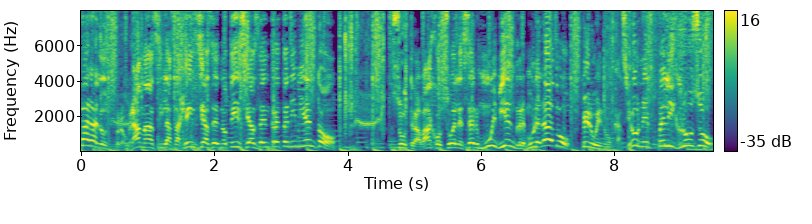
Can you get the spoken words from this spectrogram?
para los programas y las agencias de noticias de entretenimiento. Su trabajo suele ser muy bien remunerado, pero en ocasiones peligroso,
